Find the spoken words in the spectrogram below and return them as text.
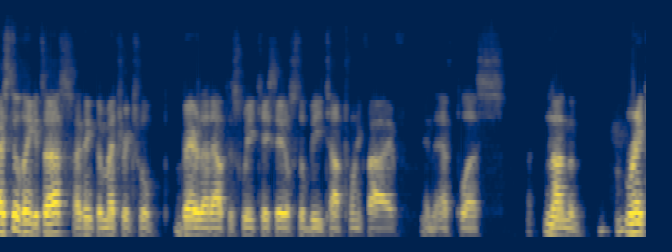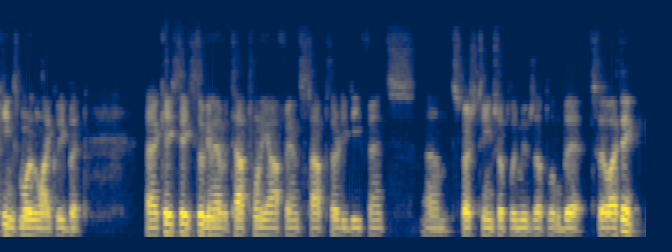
I still think it's us. I think the metrics will bear that out this week. K State will still be top 25 in the F plus, not in the rankings more than likely, but uh, K State's still going to have a top 20 offense, top 30 defense. Um, special teams hopefully moves up a little bit. So I think,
